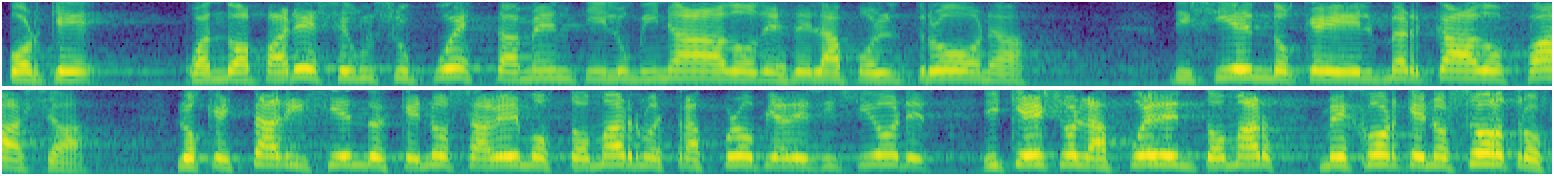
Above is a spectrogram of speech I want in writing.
porque cuando aparece un supuestamente iluminado desde la poltrona diciendo que el mercado falla, lo que está diciendo es que no sabemos tomar nuestras propias decisiones y que ellos las pueden tomar mejor que nosotros.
